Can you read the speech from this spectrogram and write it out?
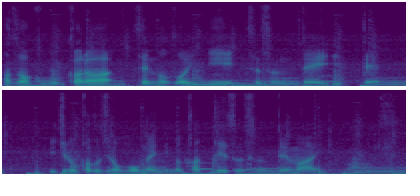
まずはここから線路沿いに進んでいって一路門地の方面に向かって進んでまいります。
